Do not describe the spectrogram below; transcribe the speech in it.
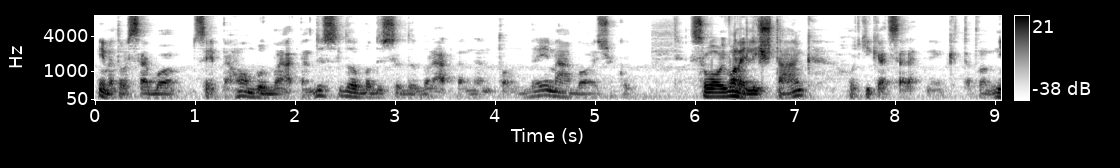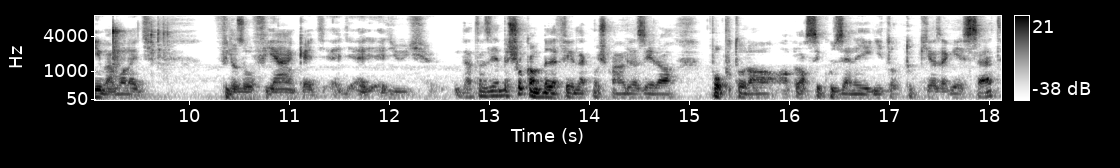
Németországban szépen Hamburgba átment Düsseldorfba, Düsseldorfba átment nem tudom, Brémába, és akkor... Szóval, hogy van egy listánk, hogy kiket szeretnénk. Tehát van, nyilván van egy filozófiánk egy, egy, egy, egy ügy. De hát azért sokan beleférnek most már, hogy azért a poptól a, a klasszikus zenéig nyitottuk ki az egészet.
